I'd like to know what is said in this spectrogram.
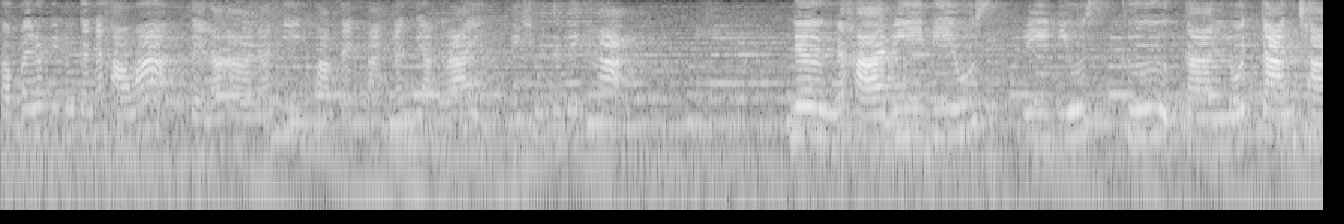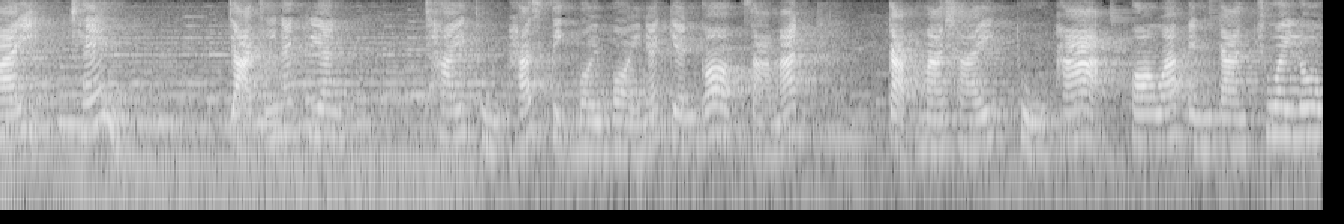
ต่อไปเราไปดูกันนะคะว่าแต่ละ R นั้นมีความแตกต่างกันอย่างไร ไปชมกันเลยค่ะ 1. นะคะ reduce reduce คือการลดการใช้ เช่น จากที่นักเรียนใช้ถุงพลาสติกบ่อยๆ นักเรียนก็สามารถกลับมาใช้ถุงผ้า เพราะว่าเป็นการช่วยโลก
